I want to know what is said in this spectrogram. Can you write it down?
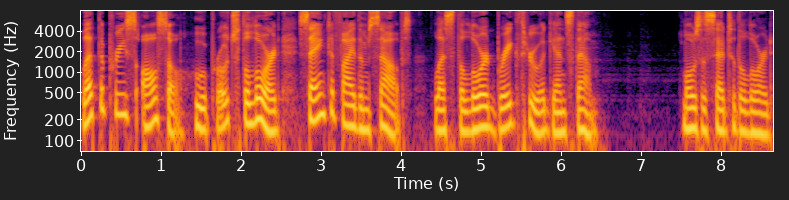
Let the priests also, who approach the Lord, sanctify themselves, lest the Lord break through against them. Moses said to the Lord,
